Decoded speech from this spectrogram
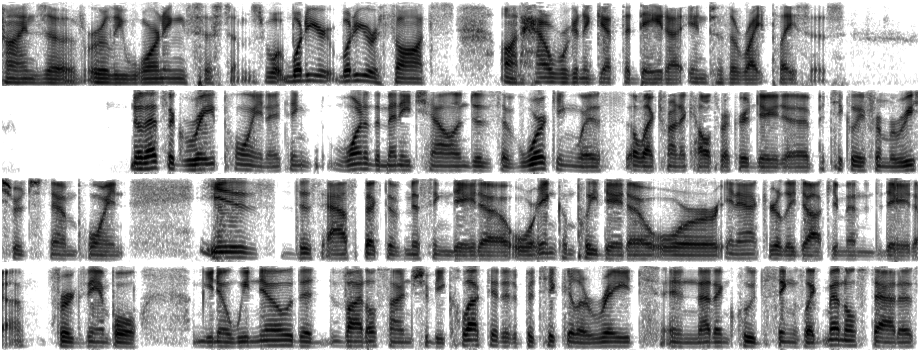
kinds of early warning systems. What, are your what are your thoughts on how we're going to get the data into the right places? No, that's a great point. I think one of the many challenges of working with electronic health record data, particularly from a research standpoint, is this aspect of missing data or incomplete data or inaccurately documented data. For example, you know, we know that vital signs should be collected at a particular rate, and that includes things like mental status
